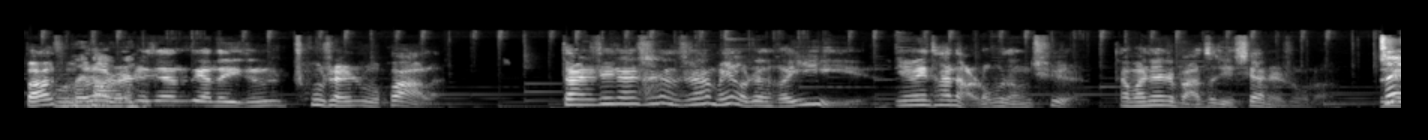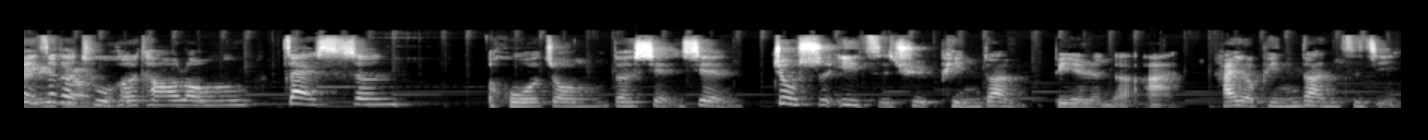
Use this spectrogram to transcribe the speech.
把吐核桃仁这些练的已经出神入化了。但是这件事情实际上没有任何意义，因为他哪儿都不能去，他完全是把自己限制住了。所以这个土和桃龙在生活中的显现，就是一直去评断别人的爱，还有评断自己。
